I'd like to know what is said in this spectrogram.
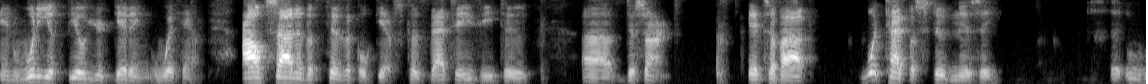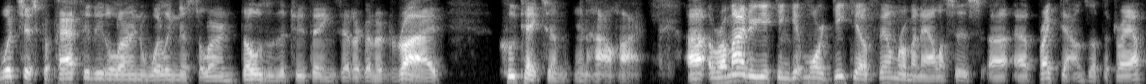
and what do you feel you're getting with him outside of the physical gifts? Because that's easy to uh, discern. It's about what type of student is he? What's his capacity to learn and willingness to learn those are the two things that are going to drive who takes him and how high. Uh, a reminder you can get more detailed film room analysis uh, uh, breakdowns of the draft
